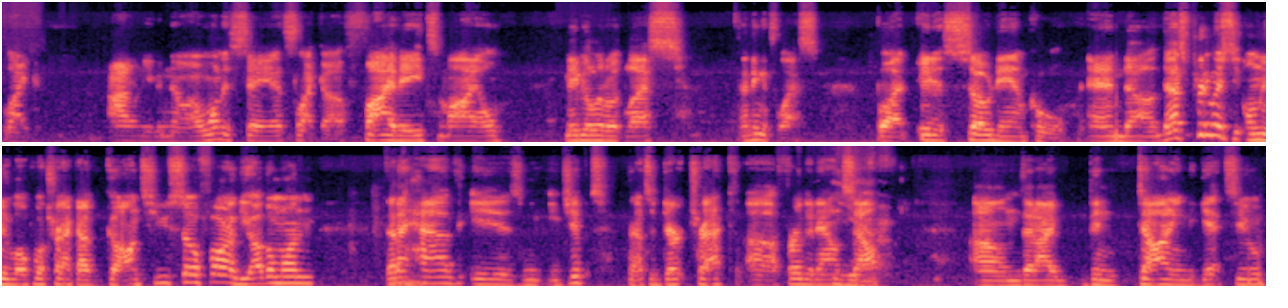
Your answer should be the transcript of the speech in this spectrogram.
like, I don't even know. I want to say it's like a five eighths mile, maybe a little bit less. I think it's less, but it is so damn cool. And uh, that's pretty much the only local track I've gone to so far. The other one that I have is New Egypt. That's a dirt track uh, further down Yeah. south um, that I've been dying to get to.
